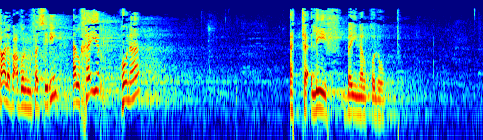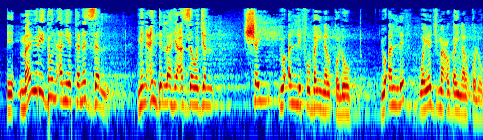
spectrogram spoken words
قال بعض المفسرين الخير هنا التأليف بين القلوب. ما يريدون أن يتنزل من عند الله عز وجل شيء يؤلف بين القلوب يؤلف ويجمع بين القلوب.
